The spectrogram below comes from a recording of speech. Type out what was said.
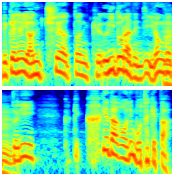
느껴지는 연출의 어떤 그 의도라든지 이런 음. 것들이 그렇게 크게 다가오진 못했겠다.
